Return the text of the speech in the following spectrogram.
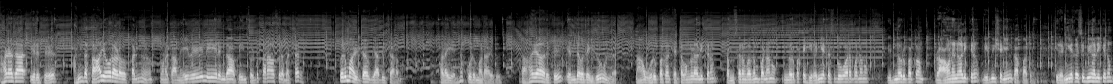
அழகாக இருக்குது அந்த தாயோரோட கண்ணு உனக்கு அமையவே இல்லையேருங்கா அப்படின்னு சொல்லிட்டு பராசுர பட்டர் பெருமாள்கிட்ட வியாபிச்சாரமாக அட என்ன கொடுமடா இது? தாயாருக்கு எந்த வித இதுவும் இல்லை. நான் ஒரு பக்கம் கெட்டவங்களை அழிக்கணும் கம்சரம் வதம் பண்ணணும் இன்னொரு பக்கம் ஹிரண்ய கசிபுவாரம் பண்ணணும் இன்னொரு பக்கம் ராவணனை அழிக்கணும் விபீஷணியும் காப்பாற்றணும் ஹிரண்ய கசிபையும் அழிக்கணும்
